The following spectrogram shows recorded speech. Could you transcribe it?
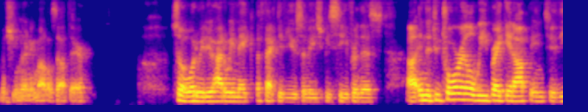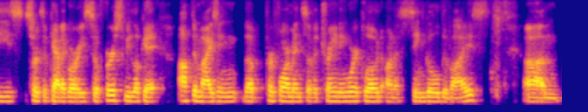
machine learning models out there. So what do we do? How do we make effective use of HPC for this? Uh, in the tutorial, we break it up into these sorts of categories. So first we look at optimizing the performance of a training workload on a single device. Um,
